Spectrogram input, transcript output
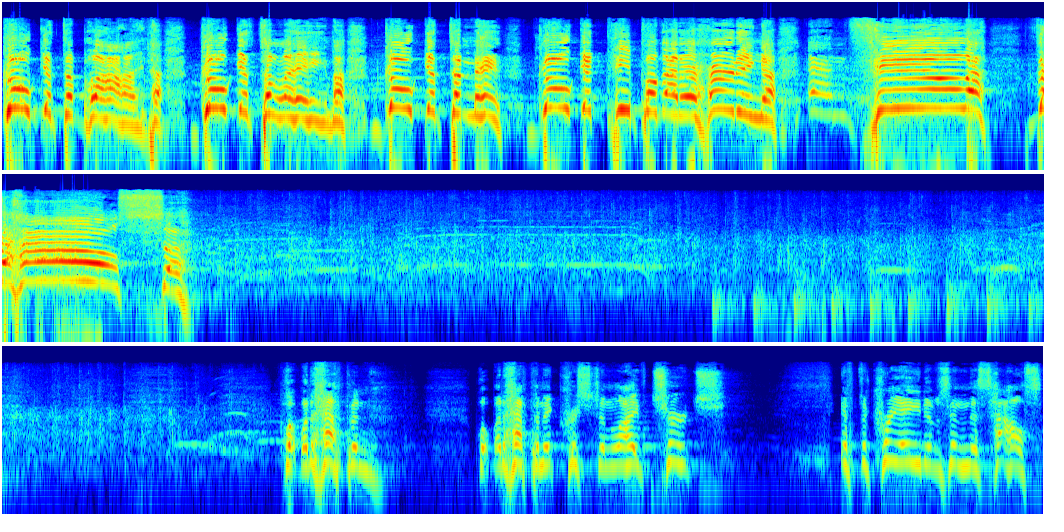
Go get the blind. Go get the lame. Go get the man. Go get people that are hurting and fill the house. What would happen? What would happen at Christian Life Church if the creatives in this house,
